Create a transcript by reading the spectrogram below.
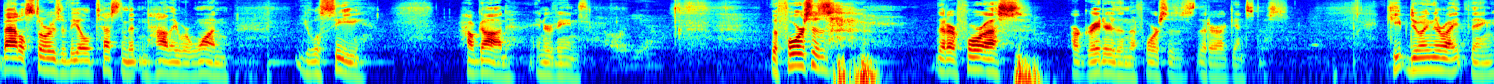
battle stories of the Old Testament and how they were won, you will see how God intervenes. The forces that are for us are greater than the forces that are against us. Keep doing the right thing.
